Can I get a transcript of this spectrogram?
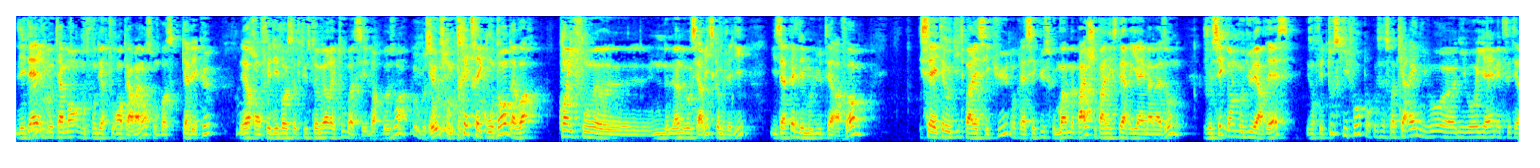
les devs, notamment, nous font des retours en permanence. On bosse qu'avec eux. D'ailleurs, on fait des voice of customer et tout, bah, c'est leurs besoins. Bah, Et eux sont très très contents d'avoir, quand ils font euh, un nouveau service, comme j'ai dit, ils appellent des modules Terraform. Ça a été audité par les sécu. Donc la sécu, parce que moi, pareil, je suis pas un expert IAM Amazon. Je sais que dans le module RDS, ils ont fait tout ce qu'il faut pour que ça soit carré niveau euh, niveau IAM, etc.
